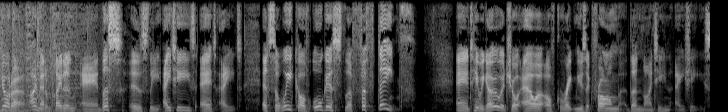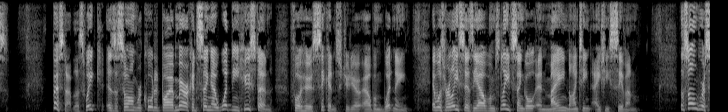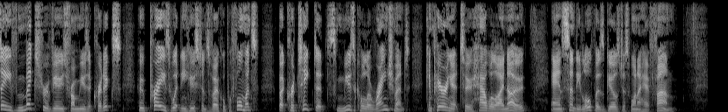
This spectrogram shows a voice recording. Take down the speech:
Kia ora, I'm Adam Clayton, and this is the 80s at 8. It's the week of August the 15th. And here we go, it's your hour of great music from the 1980s. First up this week is a song recorded by American singer Whitney Houston for her second studio album, Whitney. It was released as the album's lead single in May 1987. The song received mixed reviews from music critics who praised Whitney Houston's vocal performance but critiqued its musical arrangement, comparing it to How Will I Know and Cyndi Lauper's Girls Just Wanna Have Fun.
